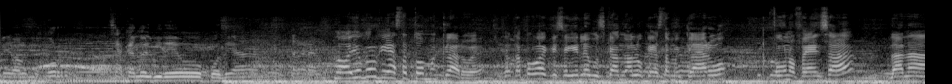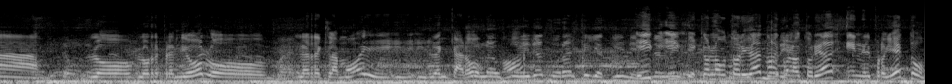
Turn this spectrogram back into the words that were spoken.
pero a lo mejor sacando el video podía No, yo creo que ya está todo muy claro, ¿eh? O sea, tampoco hay que seguirle buscando algo que ya está muy claro. Fue una ofensa. Dana lo, lo reprendió, lo, le reclamó y, lo encaró. Con la autoridad moral que ella tiene. Y, con la autoridad, no, con la autoridad en el proyecto,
